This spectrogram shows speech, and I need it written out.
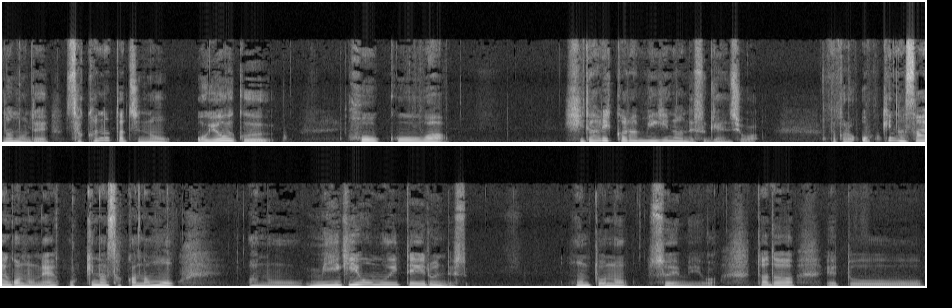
なので魚たちの泳ぐ方向は左から右なんです原書は。だから大きな最後のね大きな魚もあの右を向いているんです本当の睡眠は。ただえっと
